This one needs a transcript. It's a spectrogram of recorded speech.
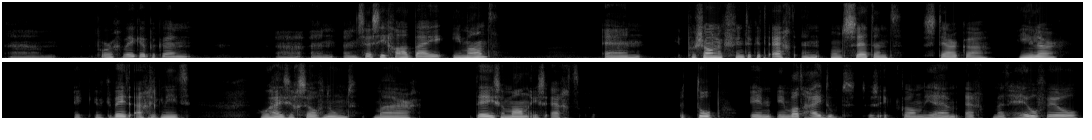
Ehm, vorige week heb ik een, uh, een, een sessie gehad bij iemand. En persoonlijk vind ik het echt een ontzettend sterke healer. Ik, ik weet eigenlijk niet hoe hij zichzelf noemt. Maar deze man is echt top in, in wat hij doet. Dus ik kan je hem echt met heel veel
